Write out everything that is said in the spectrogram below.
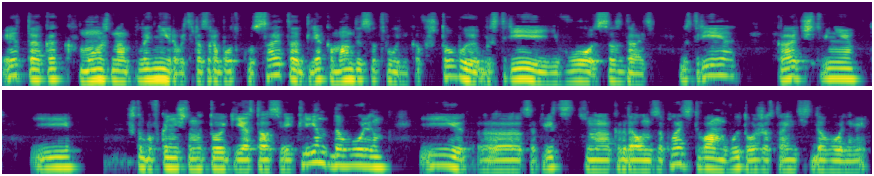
это как можно планировать разработку сайта для команды сотрудников, чтобы быстрее его создать. Быстрее, качественнее и чтобы в конечном итоге остался и клиент доволен, и, э, соответственно, когда он заплатит вам, вы тоже останетесь довольными.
